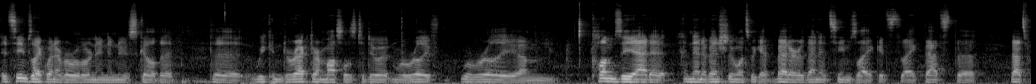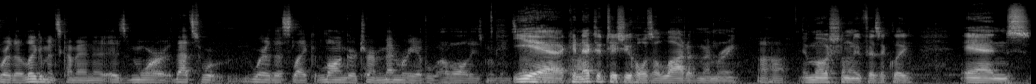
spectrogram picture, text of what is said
It seems like whenever we're learning a new skill, that the we can direct our muscles to do it, and we're really we're really um, clumsy at it. And then eventually, once we get better, then it seems like it's like that's the that's where the ligaments come in. Is more that's where, where this like longer term memory of, of all these movements. are. Yeah, connective tissue holds a lot of memory, Uh-huh. emotionally, physically, and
